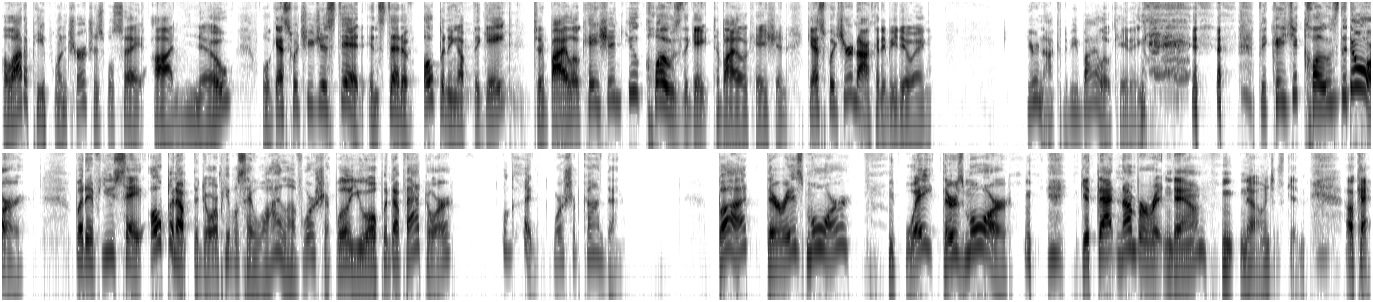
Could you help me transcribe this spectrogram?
a lot of people in churches will say, uh, no. Well, guess what you just did? Instead of opening up the gate to bilocation, you close the gate to bilocation. Guess what you're not going to be doing? You're not going to be bilocating because you closed the door. But if you say, open up the door, people say, well, I love worship. Well, you opened up that door. Well, good. Worship God then. But there is more. Wait, there's more. Get that number written down. no, I'm just kidding. Okay.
